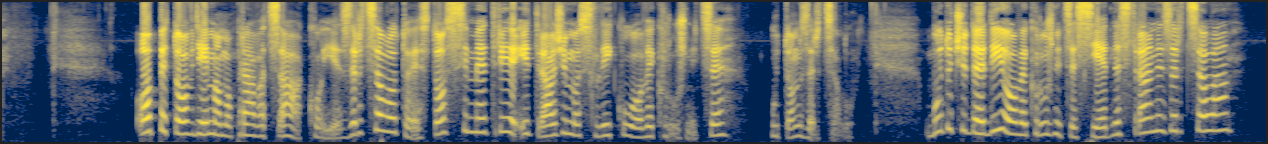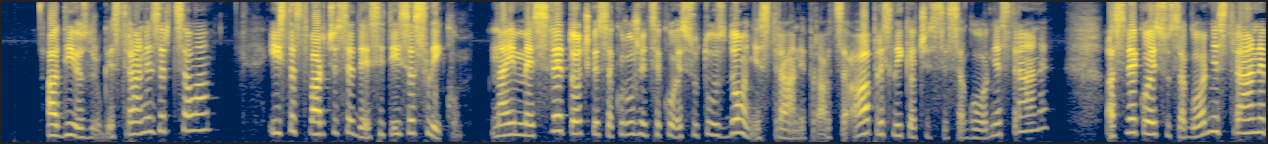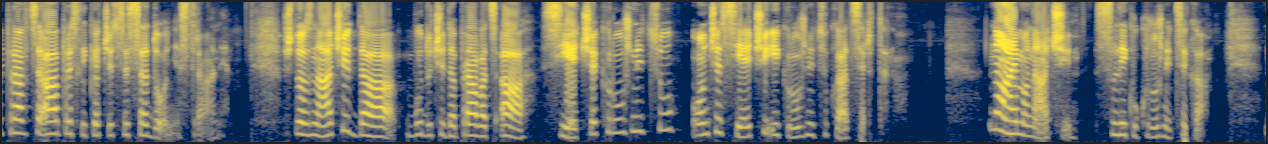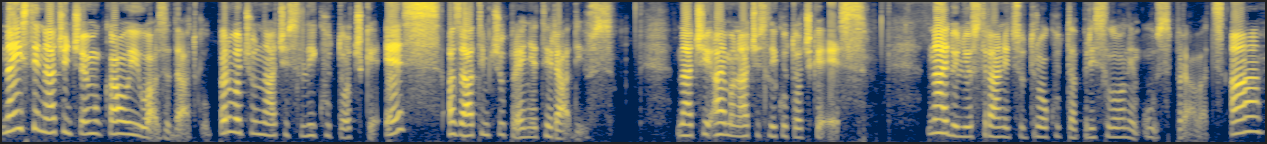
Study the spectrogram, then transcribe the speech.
Opet ovdje imamo pravac A koji je zrcalo, to je simetrije i tražimo sliku ove kružnice u tom zrcalu. Budući da je dio ove kružnice s jedne strane zrcala, a dio s druge strane zrcala, ista stvar će se desiti i sa slikom. Naime, sve točke sa kružnice koje su tu s donje strane pravca A preslikat će se sa gornje strane, a sve koje su sa gornje strane pravca A preslikat će se sa donje strane. Što znači da, budući da pravac A sjeće kružnicu, on će sjeći i kružnicu K crtano. No, ajmo naći sliku kružnice K. Na isti način ćemo kao i u A zadatku. Prvo ću naći sliku točke S, a zatim ću prenijeti radijus. Znači, ajmo naći sliku točke S. Najdulju stranicu trokuta prislonim uz pravac A,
